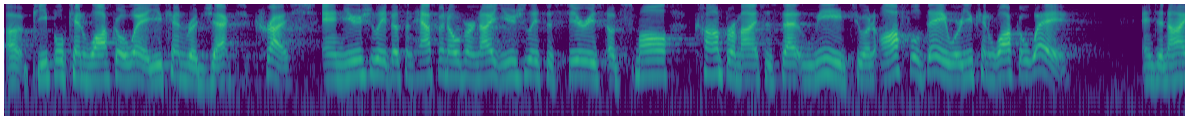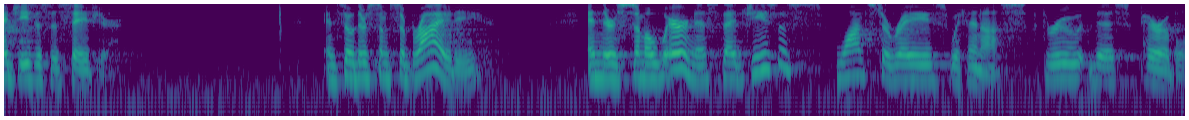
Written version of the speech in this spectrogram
Uh, people can walk away. You can reject Christ. And usually it doesn't happen overnight. Usually it's a series of small compromises that lead to an awful day where you can walk away and deny Jesus as Savior. And so there's some sobriety and there's some awareness that Jesus wants to raise within us through this parable.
